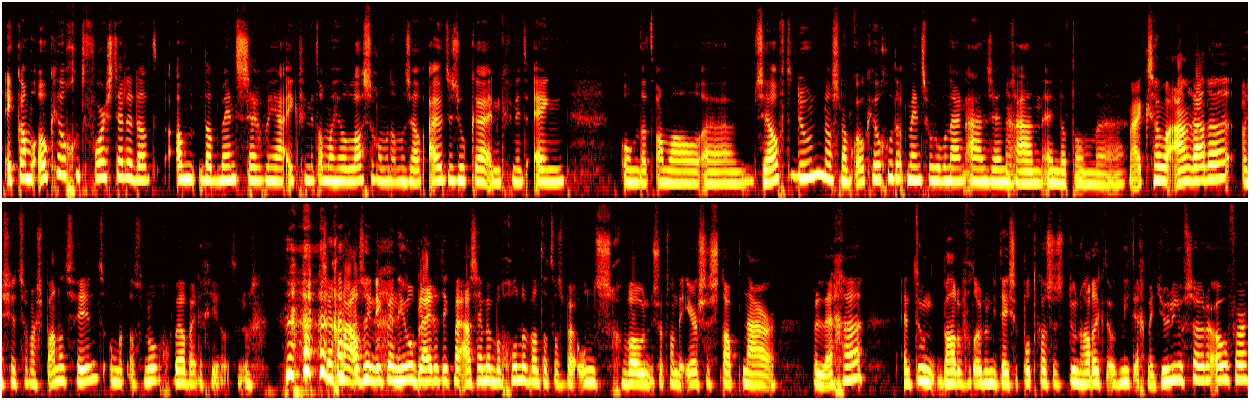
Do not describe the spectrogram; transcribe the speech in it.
ik kan me ook heel goed voorstellen dat, dat mensen zeggen van ja, ik vind het allemaal heel lastig om het allemaal zelf uit te zoeken. En ik vind het eng om dat allemaal ehm, zelf te doen. Dan snap ik ook heel goed dat mensen bijvoorbeeld naar een aanzend Ja. gaan en dat dan. eh, Maar ik zou wel aanraden, als je het zeg maar spannend vindt, om het alsnog wel bij de Giro te doen. zeg maar, als in, ik ben heel blij dat ik bij ASM ben begonnen, want dat was bij ons gewoon een soort van de eerste stap naar beleggen. En toen, we hadden bijvoorbeeld ook nog niet deze podcast, dus toen had ik het ook niet echt met jullie of zo erover.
